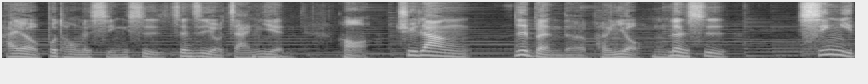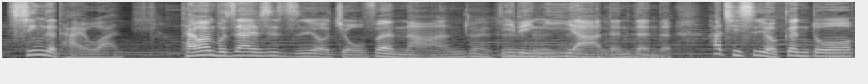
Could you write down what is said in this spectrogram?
还有不同的形式，甚至有展演，好，去让日本的朋友认识新一新的台湾。台湾不再是只有九份啊，一零一啊等等的，它其实有更多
